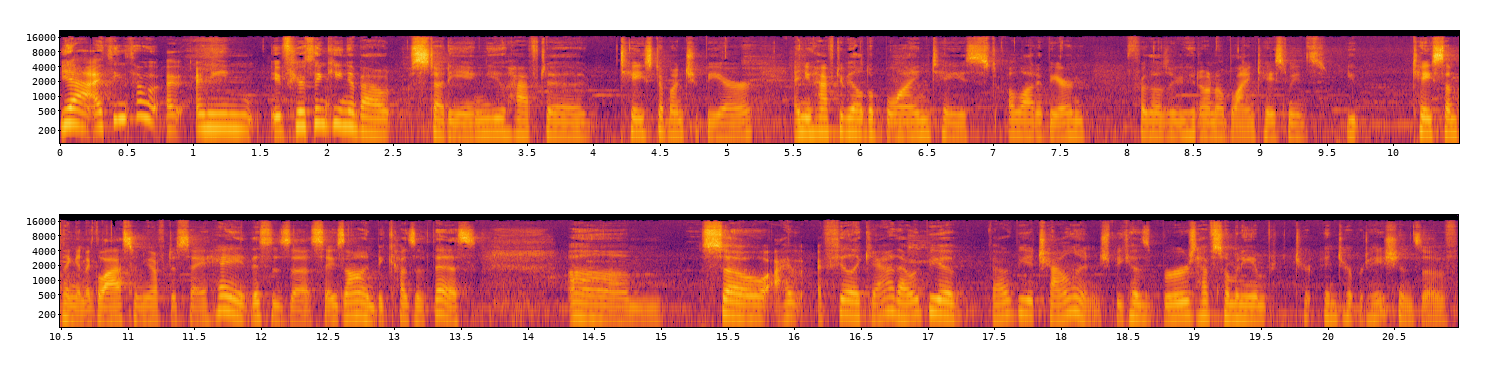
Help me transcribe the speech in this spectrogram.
Yeah, I think that. I, I mean, if you're thinking about studying, you have to taste a bunch of beer, and you have to be able to blind taste a lot of beer. And for those of you who don't know, blind taste means you taste something in a glass, and you have to say, "Hey, this is a saison because of this." Um, so I, I feel like yeah, that would be a that would be a challenge because brewers have so many inter- interpretations of,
